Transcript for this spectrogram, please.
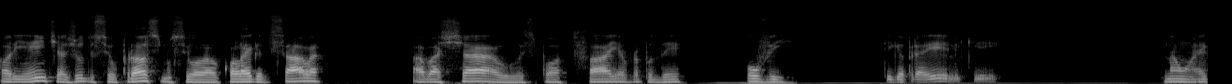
oriente, ajude o seu próximo, o seu colega de sala a baixar o Spotify para poder ouvir. Diga para ele que não é,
